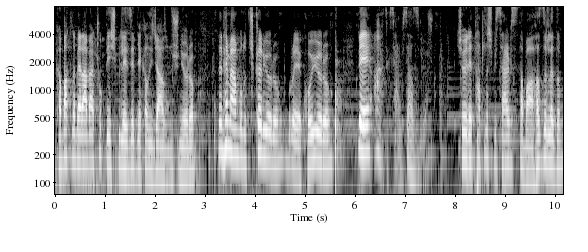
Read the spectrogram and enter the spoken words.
Kabakla beraber çok değişik bir lezzet yakalayacağınızı düşünüyorum. Ben hemen bunu çıkarıyorum. Buraya koyuyorum. Ve artık servise hazırlıyorum. Şöyle tatlış bir servis tabağı hazırladım.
